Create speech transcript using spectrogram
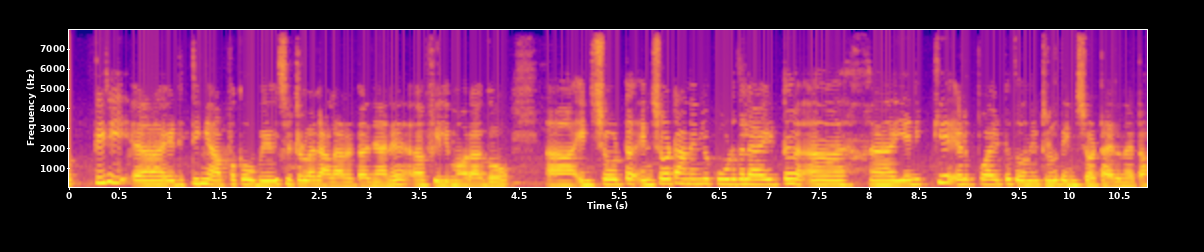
ഒത്തിരി എഡിറ്റിംഗ് ആപ്പൊക്കെ ഉപയോഗിച്ചിട്ടുള്ള ഒരാളാണ് കേട്ടോ ഞാൻ ഫിലിമോറാഗോ ഇൻഷോട്ട് ഇൻഷോട്ടാണ് എനിക്ക് കൂടുതലായിട്ട് എനിക്ക് എളുപ്പമായിട്ട് തോന്നിയിട്ടുള്ളത് ഇൻഷോട്ടായിരുന്നു കേട്ടോ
